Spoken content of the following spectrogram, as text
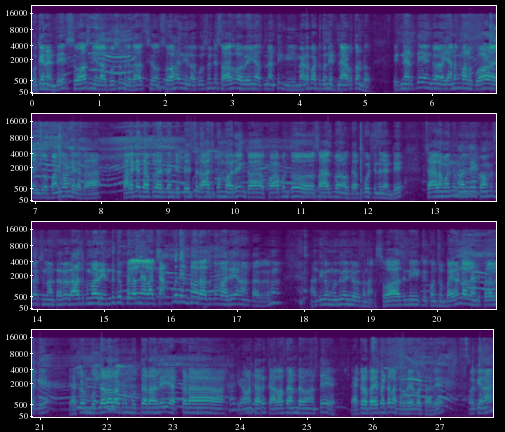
ఓకేనండి. సుహాస్ని ఇలా కూర్చుంది కదా. సు- ఇలా కూర్చుంటే సాజుబాబు ఏం చేస్తుంది అంటే ఈ మెడ పట్టుకొని ఇటు నెడుతుండు ఇటు ఆడితే ఇంకా వెనక మళ్ళీ గోడ ఇగో బండ్లు ఉండే కదా. తలకే దెబ్బ తగ్గుతుందని చెప్పేసి రాజకుమారి ఇంకా కోపంతో సాజుబాబు ఒక దెబ్బ కొట్టిందిలేండి. చాలా మంది మళ్ళీ కామెంట్ సెక్షన్ అంటారు రాజకుమారి ఎందుకు పిల్లల్ని ఎలా చంపు తింటున్నావు రాజకుమారి? అని అంటారు. అందుకే ముందుగా చెబుతున్నా సుహాసినికి కొంచెం భయం ఉండాలండి పిల్లలకి. ఎక్కడ ముద్దడాలి అక్కడ ముద్దడాలి ఎక్కడ ఏమంటారు కర్ర దండం అంటే ఎక్కడ భయపెట్టాలి అక్కడ భయపెట్టాలి. ఓకేనా?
